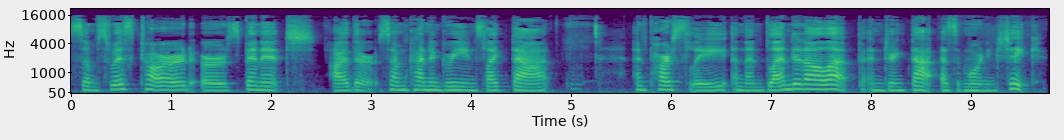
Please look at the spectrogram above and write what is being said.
some Swiss chard or spinach, either some kind of greens like that, and parsley, and then blend it all up and drink that as a morning shake.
